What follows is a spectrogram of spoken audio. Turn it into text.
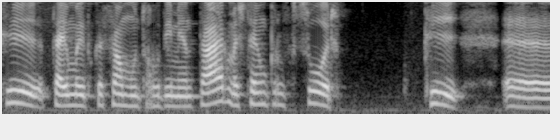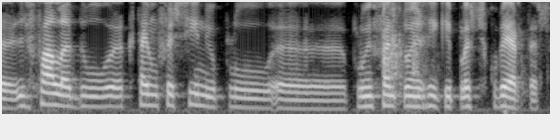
que tem uma educação muito rudimentar, mas tem um professor que lhe fala do que tem um fascínio pelo, pelo infante Dom Henrique e pelas descobertas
